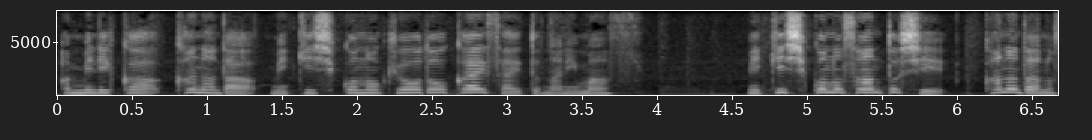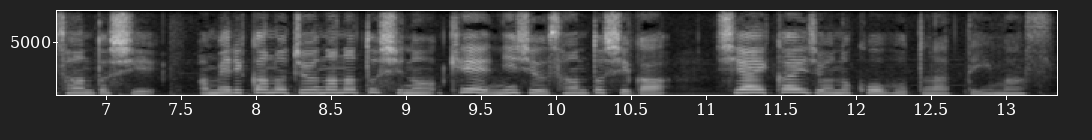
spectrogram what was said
アメリカ、カナダ、メキシコの共同開催となります。メキシコの3都市、カナダの3都市、アメリカの17都市の計23都市が試合会場の候補となっています。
